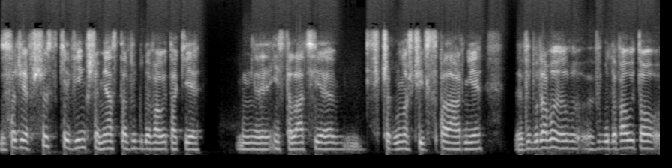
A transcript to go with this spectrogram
w zasadzie wszystkie większe miasta wybudowały takie instalacje, w szczególności w spalarnie, wybudowały, wybudowały to,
